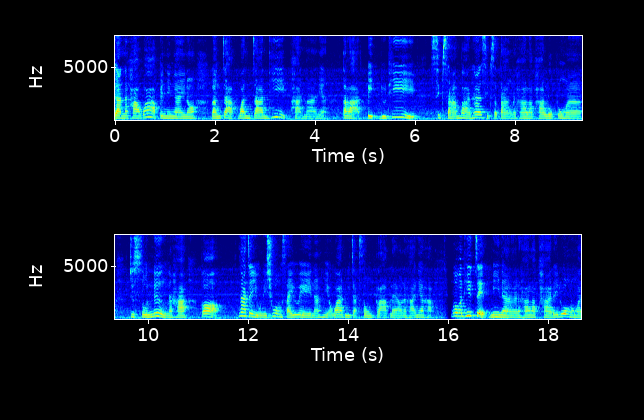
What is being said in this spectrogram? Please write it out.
กันนะคะว่าเป็นยังไงเนาะหลังจากวันจันทร์ที่ผ่านมาเนี่ยตลาดปิดอยู่ที่ 13 บาท 50 สตางค์นะคะ ราคาลบลงมาจุดศูนย์หนึ่งนะคะ ก็น่าจะอยู่ในช่วงไซด์เวย์นะเหมียวว่าดูจากทรงกราฟแล้วนะคะเนี่ยค่ะ เมื่อวันที่ 7 มีนานะคะ ราคาได้ร่วงลงมา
